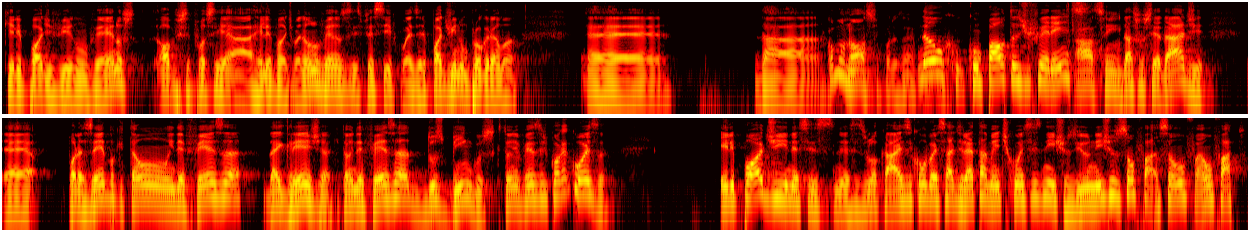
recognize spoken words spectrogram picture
que ele pode vir num Vênus, óbvio se fosse ah, relevante, mas não no Vênus específico, mas ele pode vir num programa é, da... Como o nosso, por exemplo. Não, com, com pautas diferentes Ah, sim. da sociedade, é, por exemplo, que estão em defesa da igreja, que estão em defesa dos bingos, que estão em defesa de qualquer coisa. Ele pode ir nesses, nesses locais e conversar diretamente com esses nichos. E os nichos são, são é um fato.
